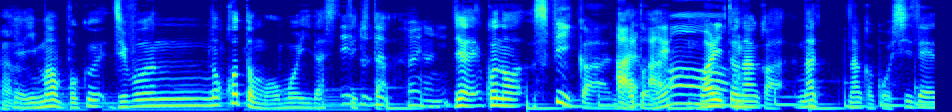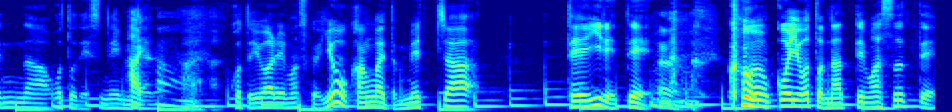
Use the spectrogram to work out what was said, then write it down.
うん。いや今僕自分のことも思い出してきた。じゃあこのスピーカーの音ね、割となんかななんかこう自然な音ですねみたいはなあこと言われますけど、よう考えたらめっちゃ手入れて、ーうん。こうこういう音鳴ってますって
